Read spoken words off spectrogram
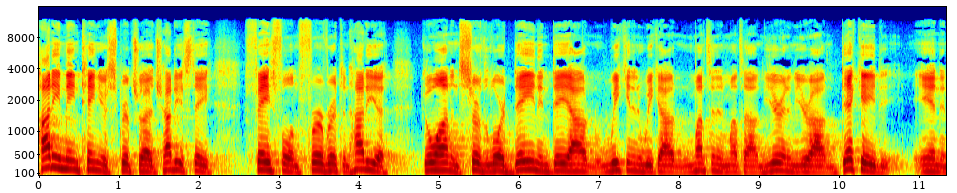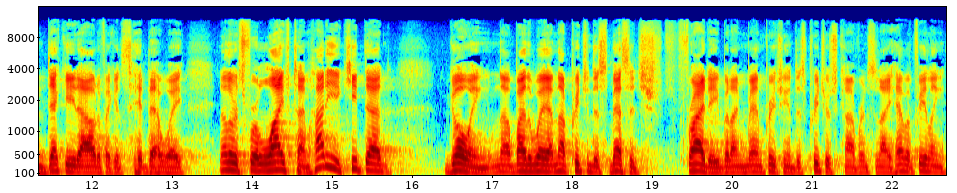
How do you maintain your spiritual edge? How do you stay faithful and fervent? And how do you go on and serve the Lord day in and day out, week in and week out, month in and month out, year in and year out, decade in and decade out, if I could say it that way? In other words, for a lifetime. How do you keep that going? Now, by the way, I'm not preaching this message Friday, but I'm, I'm preaching at this preachers' conference, and I have a feeling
